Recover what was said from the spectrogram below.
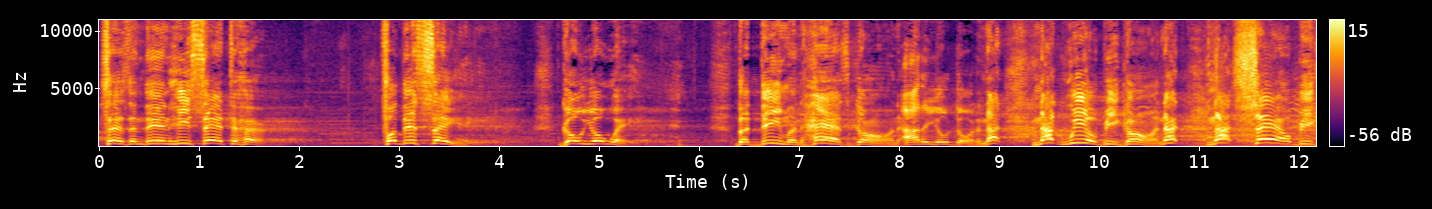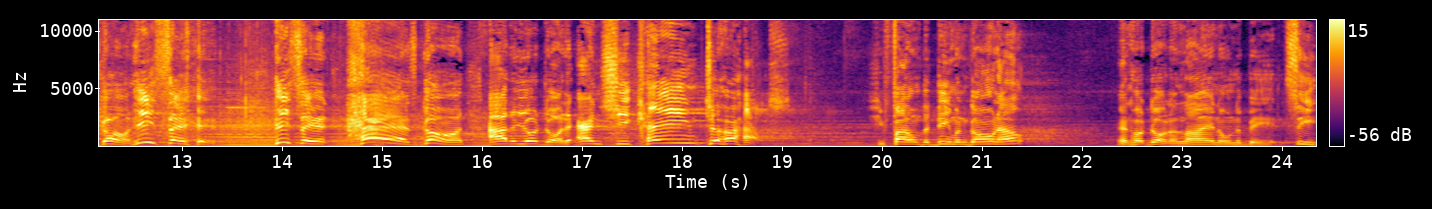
says, And then he said to her, For this saying, go your way. The demon has gone out of your daughter. Not, not will be gone, not, not shall be gone. He said, he said, has gone out of your daughter. And she came to her house. She found the demon gone out and her daughter lying on the bed. See,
